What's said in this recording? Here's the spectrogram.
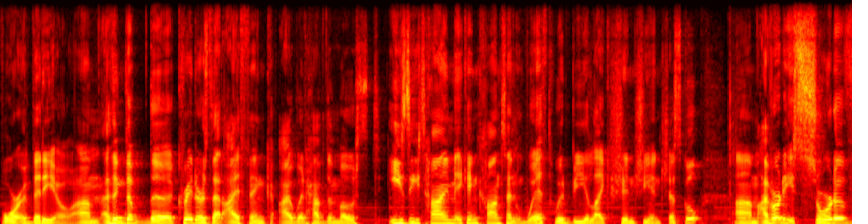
for a video. Um I think the the creators that I think I would have the most easy time making content with would be like Shinchi and Chisgule. Um I've already sort of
